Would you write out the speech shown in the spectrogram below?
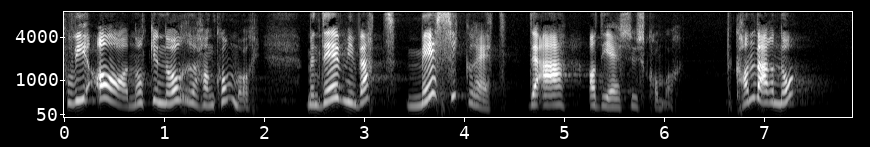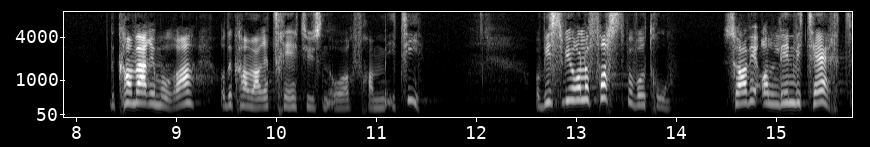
for vi aner ikke når han kommer. Men det vi vet med sikkerhet, det er at Jesus kommer. Det kan være nå, det kan være i morgen, og det kan være 3000 år fram i tid. Og Hvis vi holder fast på vår tro, så er vi alle invitert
